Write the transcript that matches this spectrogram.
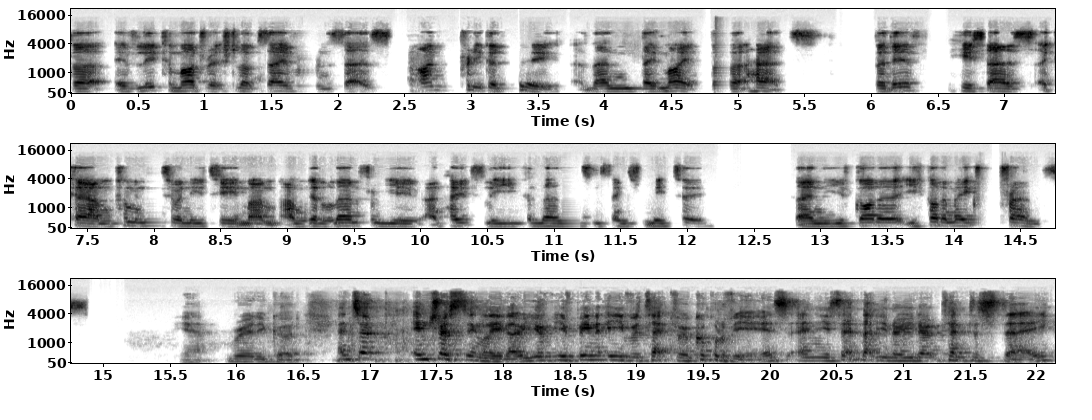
but if Luka Modric looks over and says, "I'm pretty good too," then they might butt heads. But if he says, "Okay, I'm coming to a new team. I'm I'm going to learn from you, and hopefully you can learn some things from me too," then you've got to you've got to make friends. Yeah, really good. And so, interestingly, though, you've, you've been at Evotec for a couple of years, and you said that you know you don't tend to stay,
